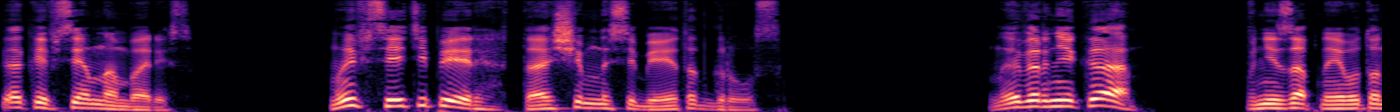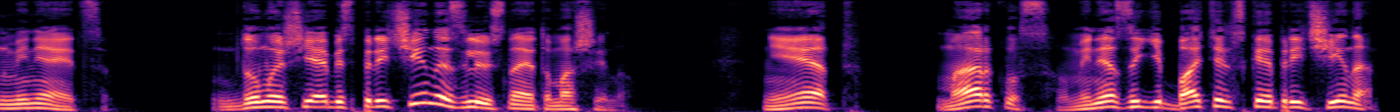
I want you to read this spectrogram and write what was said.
Как и всем нам, Борис. Ну Мы все теперь тащим на себе этот груз. Наверняка. Внезапно и вот он меняется. Думаешь, я без причины злюсь на эту машину? Нет. Маркус, у меня загибательская причина.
